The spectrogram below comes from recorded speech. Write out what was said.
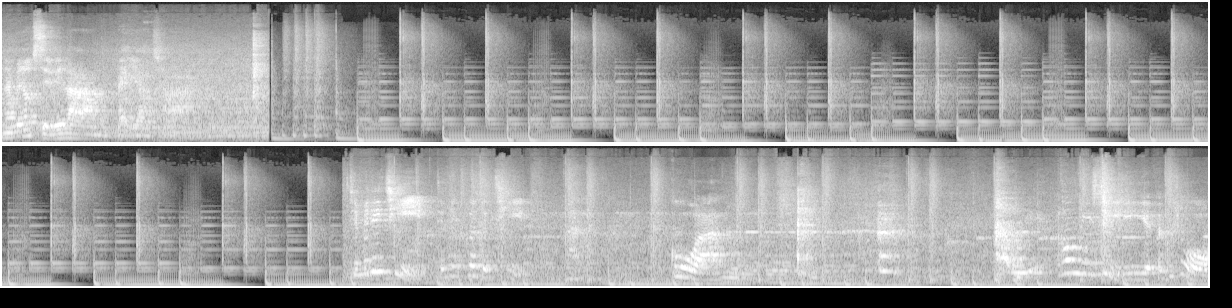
นะไม่ต้องเสียเวลาเหมือนแปะยาชาฉันไม่ได้ฉีดฉันให้เพื่อนจะฉีด กลัวอุ๊ยห้องนี้สีดีอะท่านผู้ชม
